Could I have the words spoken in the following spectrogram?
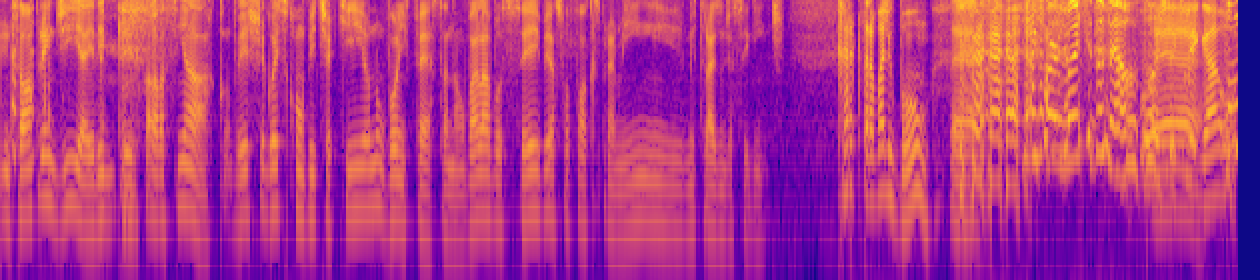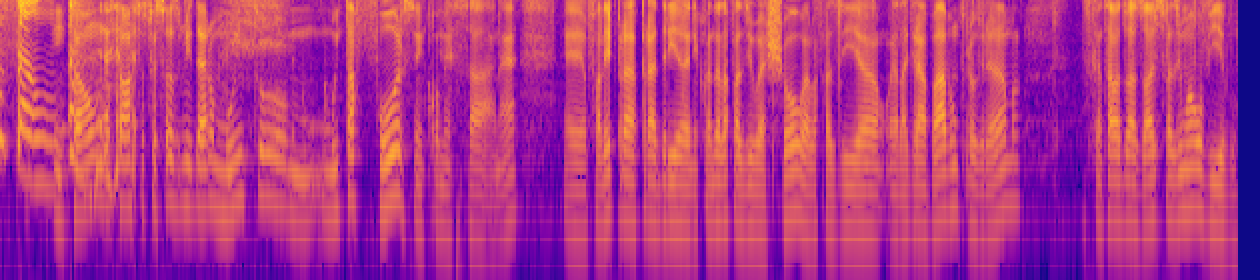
então aprendi. Aí ele, ele falava assim: ó, vê, chegou esse convite aqui, eu não vou em festa, não. Vai lá você e vê as fofocas para mim e me traz no dia seguinte. Cara, que trabalho bom. Informante do Nelson. Poxa, É. que legal. Função. Então, então essas pessoas me deram muito, muita força em começar, né? É, eu falei para a Adriane, quando ela fazia o E Show, ela fazia, ela gravava um programa, descansava duas horas e fazia um ao vivo.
